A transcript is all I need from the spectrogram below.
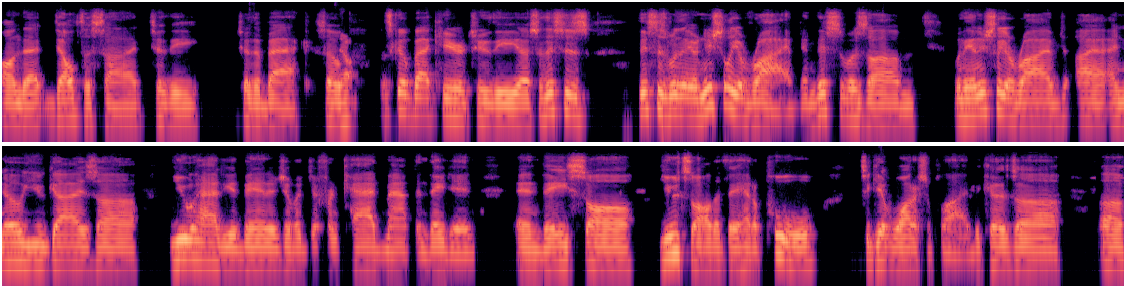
on that delta side to the to the back. So yep. let's go back here to the. Uh, so this is this is when they initially arrived, and this was um, when they initially arrived. I, I know you guys. Uh, you had the advantage of a different CAD map than they did, and they saw you saw that they had a pool to get water supply because uh, uh,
